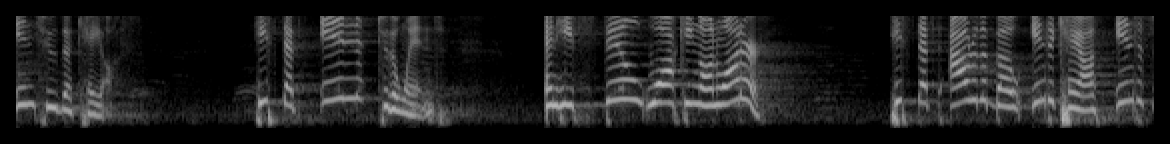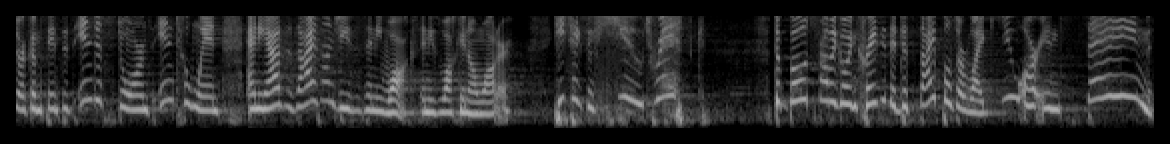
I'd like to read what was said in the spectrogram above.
into the chaos. He steps into the wind and he's still walking on water. He steps out of the boat into chaos, into circumstances, into storms, into wind, and he has his eyes on Jesus and he walks and he's walking on water. He takes a huge risk. The boat's probably going crazy. The disciples are like, You are insane.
